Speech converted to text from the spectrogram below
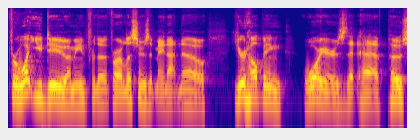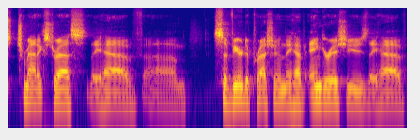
for what you do, I mean, for the for our listeners that may not know, you're helping warriors that have post traumatic stress, they have um, severe depression, they have anger issues, they have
